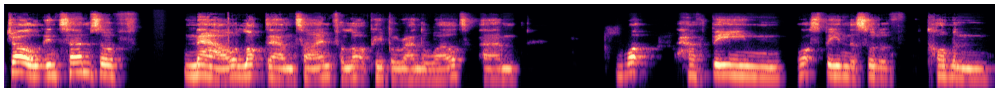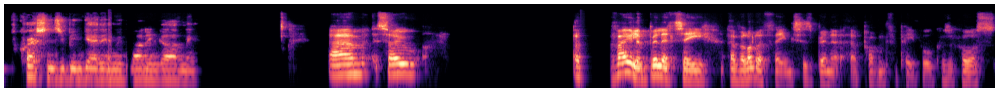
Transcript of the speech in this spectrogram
Joel, in terms of now lockdown time for a lot of people around the world, um, what have been what's been the sort of common questions you've been getting regarding gardening? Um, so availability of a lot of things has been a, problem for people because, of course,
